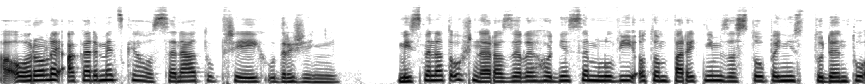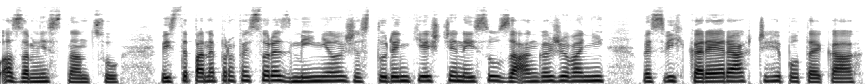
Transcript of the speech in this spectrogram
a o roli akademického senátu při jejich udržení. My jsme na to už narazili, hodně se mluví o tom paritním zastoupení studentů a zaměstnanců. Vy jste, pane profesore, zmínil, že studenti ještě nejsou zaangažovaní ve svých kariérách či hypotékách.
